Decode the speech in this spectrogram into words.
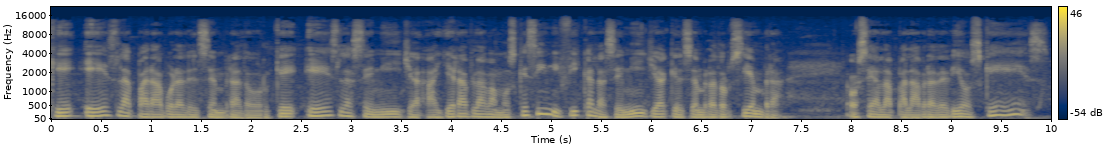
¿Qué es la parábola del sembrador? ¿Qué es la semilla? Ayer hablábamos, ¿qué significa la semilla que el sembrador siembra? O sea, la palabra de Dios. ¿Qué es?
